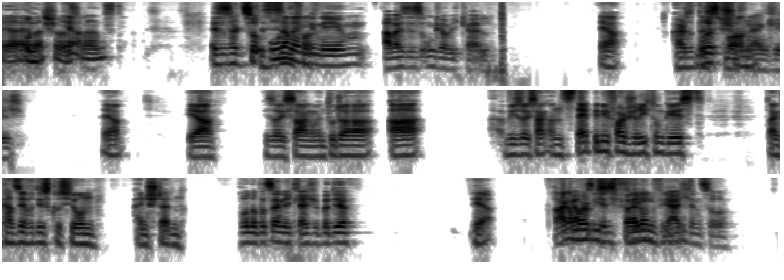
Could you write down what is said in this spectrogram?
ja, und, schon, was ja. meinst. Es ist halt so das unangenehm, einfach, aber es ist unglaublich geil. Ja, also das Muss ist schon eigentlich. Ja, ja, wie soll ich sagen, wenn du da, äh, wie soll ich sagen, einen Step in die falsche Richtung gehst, dann kannst du auf Diskussion einstellen. Hundertprozentig gleich über dir. Ja. Frage mal, wie sie Spoilern finden. so.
